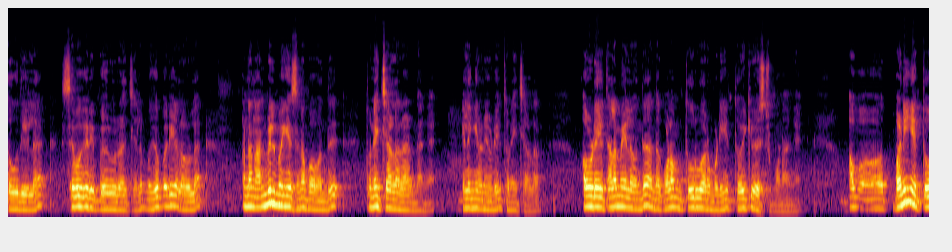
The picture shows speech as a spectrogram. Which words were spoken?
தொகுதியில் சிவகிரி பேரூராட்சியில் மிகப்பெரிய அளவில் அண்ணன் அன்பில் மகேசனப்பா வந்து துணைச்சாளராக இருந்தாங்க. இளைஞரணியுடைய துணைச்சாளர் அவருடைய தலைமையில் வந்து அந்த குளம் தூர்வாரும் பணியை துவக்கி வச்சுட்டு போனாங்க. அப்போ பணியை தூ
